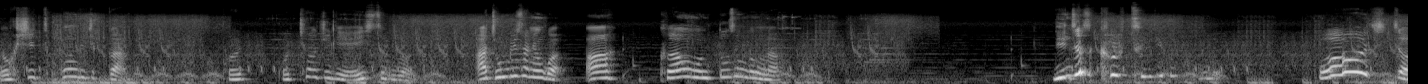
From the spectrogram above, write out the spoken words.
역시 특공기집감 버, 버텨주기 에이스구만. 아 좀비 사냥관. 아그 항문 또 생각나. 닌자 스컬 드디어. 와 진짜.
